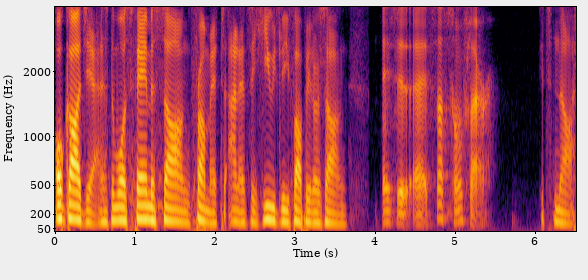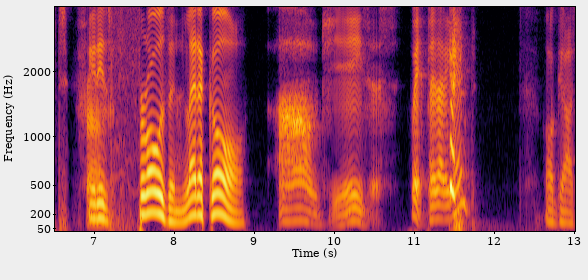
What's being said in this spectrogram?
Oh god, yeah, it's the most famous song from it, and it's a hugely popular song. Is it? Uh, it's not Sunflower. It's not. From- It is Frozen. Let it go. Oh Jesus! Wait, play that again. Oh god.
